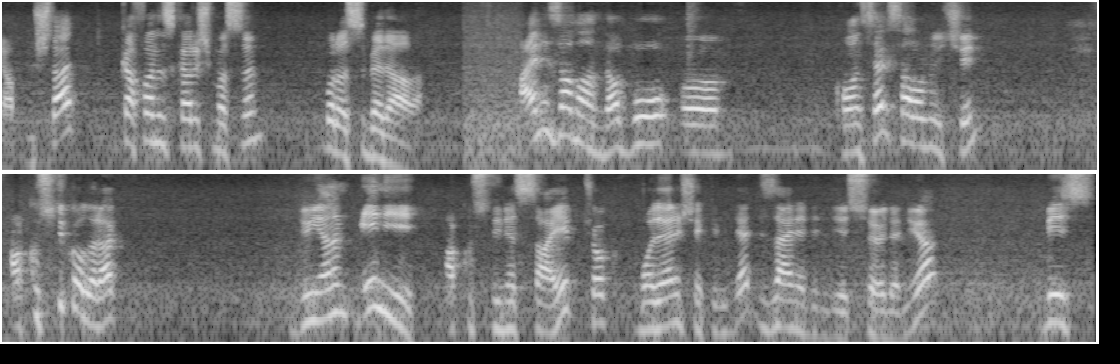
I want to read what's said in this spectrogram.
yapmışlar. Kafanız karışmasın. Burası bedava. Aynı zamanda bu e, konser salonu için akustik olarak dünyanın en iyi akustiğine sahip çok modern şekilde dizayn edildiği söyleniyor. Biz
